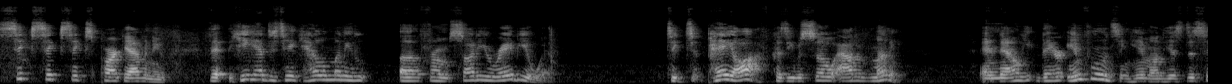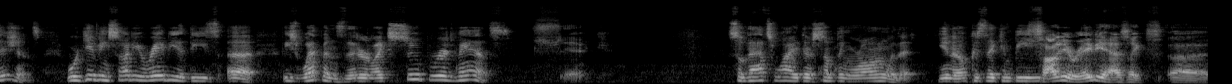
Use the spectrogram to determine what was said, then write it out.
six six six Park Avenue, that he had to take hell money uh, from Saudi Arabia with to, to pay off because he was so out of money. And now he, they're influencing him on his decisions. We're giving Saudi Arabia these uh, these weapons that are like super advanced. Sick. So that's why there's something wrong with it, you know, because they can be. Saudi Arabia has like, uh,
